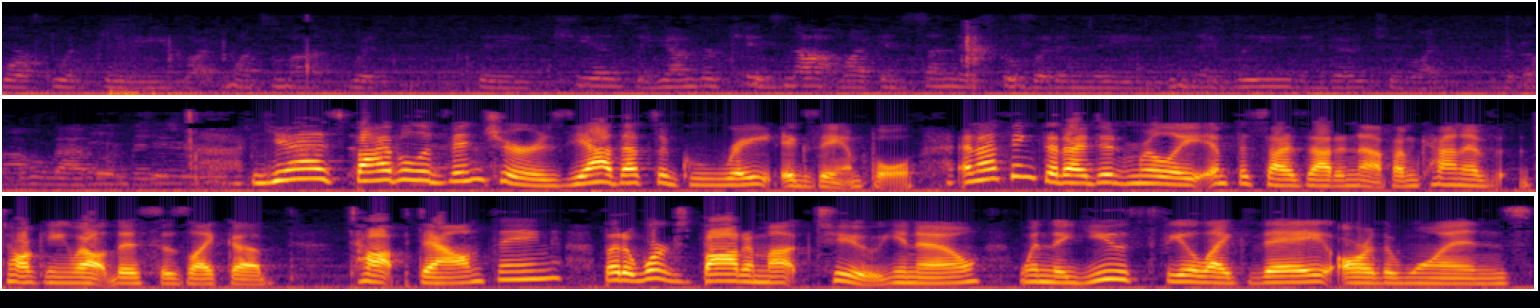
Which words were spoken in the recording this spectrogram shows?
work with the like once a month with the kids, the younger kids, not like in Sunday school, but in the when they leave and go to like the Bible, Bible adventures. Yes, Bible Adventures. Yeah, that's a great example. And I think that I didn't really emphasize that enough. I'm kind of talking about this as like a top down thing, but it works bottom up too, you know, when the youth feel like they are the ones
